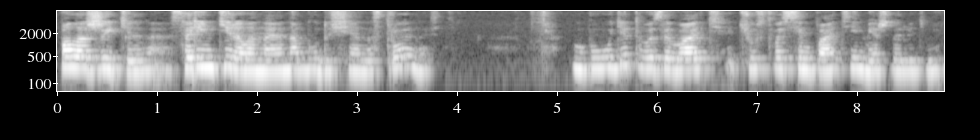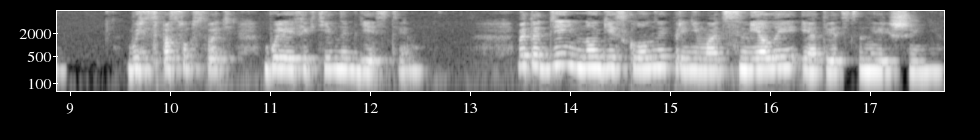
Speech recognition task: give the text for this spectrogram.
положительная, сориентированная на будущее настроенность будет вызывать чувство симпатии между людьми, будет способствовать более эффективным действиям. В этот день многие склонны принимать смелые и ответственные решения.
